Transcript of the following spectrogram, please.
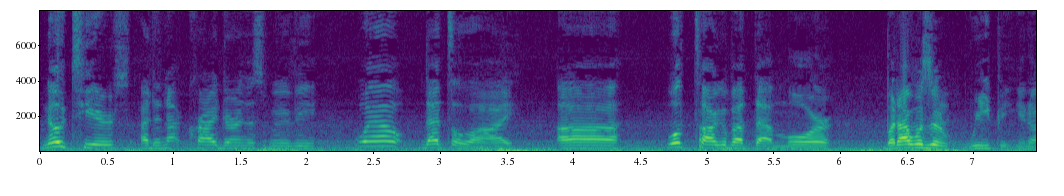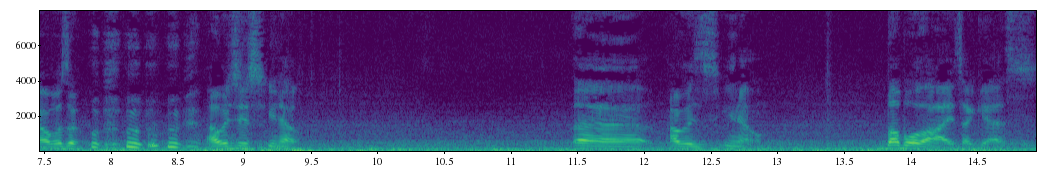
No tears. I did not cry during this movie. Well, that's a lie. Uh, we'll talk about that more but I wasn't weeping, you know. I wasn't. I was just, you know. Uh, I was, you know, bubble eyes, I guess,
